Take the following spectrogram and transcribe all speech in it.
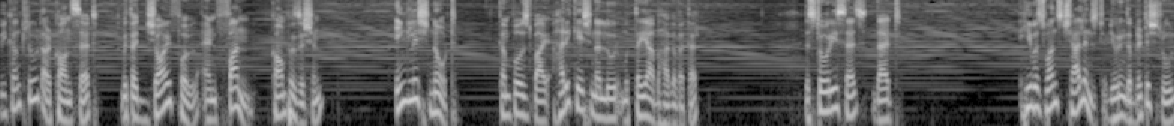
We conclude our concert with a joyful and fun composition, English Note, composed by Harikesanallur Muthiah Bhagavatar. The story says that he was once challenged during the British rule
